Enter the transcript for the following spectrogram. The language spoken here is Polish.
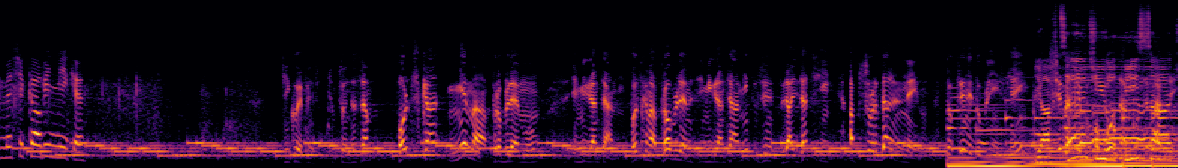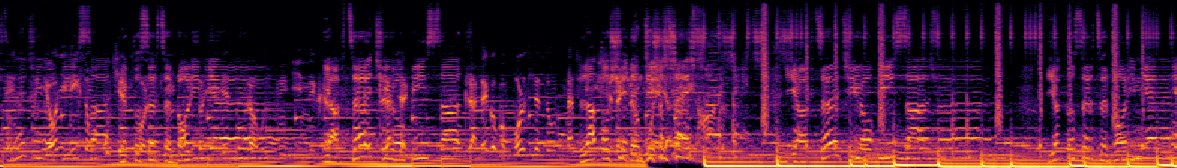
Monsieur Korwin-Mikke. Dziękuję Pani Przewodnicząca. Polska nie ma problemu z imigrantami. Polska ma problem z imigrantami, którzy w realizacji absurdalnej doktryny dublińskiej Ja chcę ci opisać, koncentracyjnych chcę ci i oni nie chcą opisać, uciec jak to serce boli mnie. Ja chcę ci Dlaczego? opisać Dlatego, bo w Polsce są znacznie Lato niższe 76 Ja chcę ci opisać Jak to serce boli mnie.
